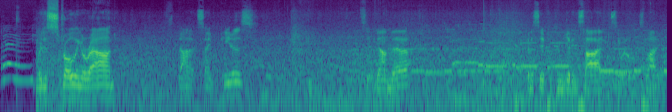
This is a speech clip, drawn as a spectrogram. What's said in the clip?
Hey. We're just strolling around. It's down at St. Peter's. Sit down there. Gonna see if we can get inside and see what it looks like.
